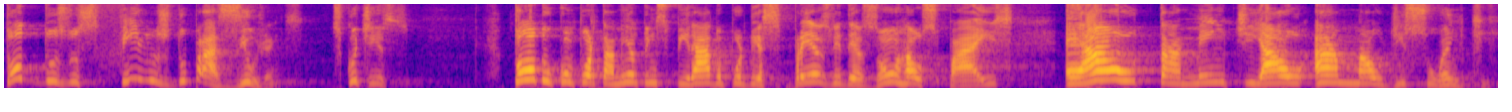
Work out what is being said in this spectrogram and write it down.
todos os filhos do Brasil, gente. Escute isso. Todo comportamento inspirado por desprezo e desonra aos pais é altamente amaldiçoante.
